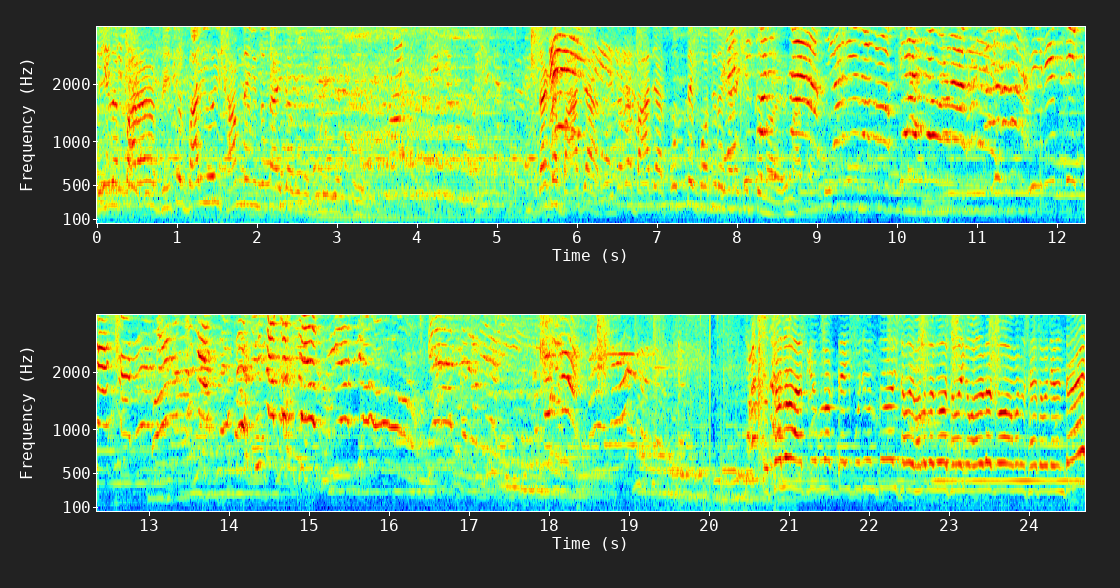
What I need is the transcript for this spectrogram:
ওই পাড়ার ভিতর বাড়ি ওই সামনে কিন্তু তাই যাব ভুলে যাচ্ছে। এটা একটা বাজার, এটা একটা বাজার, প্রত্যেক বছর এখানে কীর্তন হয়। ওই বিয়া দিয়ে দেবো কে দেবো না আমি বিড়ির টিকা খাবে ওরা মানে আপনার বেশি টাকা দিয়ে বিয়া দিও কে দেবে তো চলো আজকের ব্লগটা এই পর্যন্তই। সবাই ভালো থাকো সবাইকে ভালো রাখো। আমাদের সাথে থাকো চ্যানেলটার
